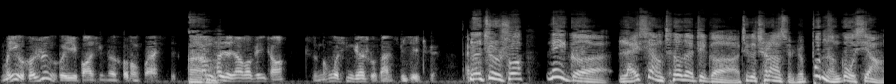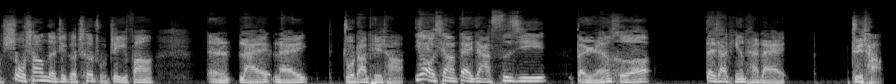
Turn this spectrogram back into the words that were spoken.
没有和任何一方形成合同关系，嗯那么他想要赔偿，只能通过侵权手段去解决。那就是说，那个来向车的这个这个车辆损失不能够向受伤的这个车主这一方，呃，来来主张赔偿，要向代驾司机本人和代驾平台来追偿。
